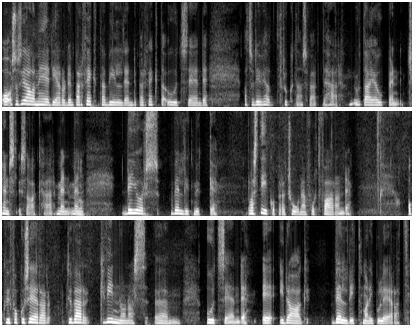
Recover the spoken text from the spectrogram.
Och sociala medier och den perfekta bilden, det perfekta utseendet. Alltså det är helt fruktansvärt det här. Nu tar jag upp en känslig sak här. Men, men Ja. det görs väldigt mycket plastikoperationer fortfarande. Och vi fokuserar tyvärr kvinnornas um, utseende är idag väldigt manipulerat.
